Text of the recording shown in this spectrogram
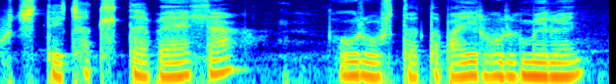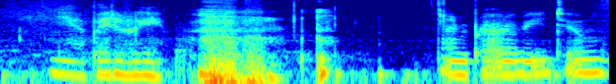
хүчтэй чадaltaй байла. Өөр өөртөө одоо баяр хүргэмээр байна. Яа баяр хүргэе. I'm proud of you too.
